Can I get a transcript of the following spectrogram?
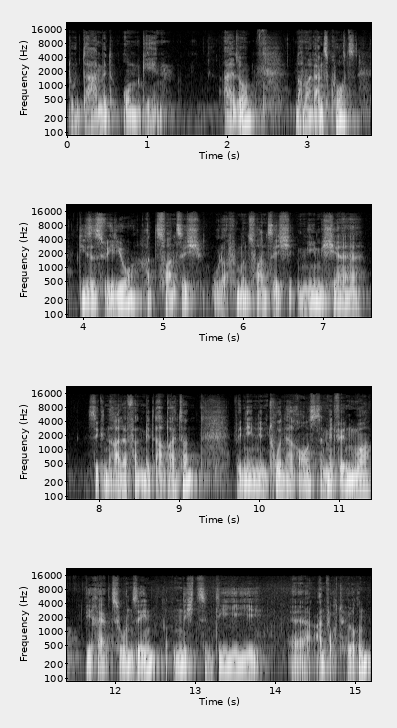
du damit umgehen? Also, nochmal ganz kurz, dieses Video hat 20 oder 25 mimische Signale von Mitarbeitern. Wir nehmen den Ton heraus, damit wir nur die Reaktion sehen und nicht die äh, Antwort hören.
